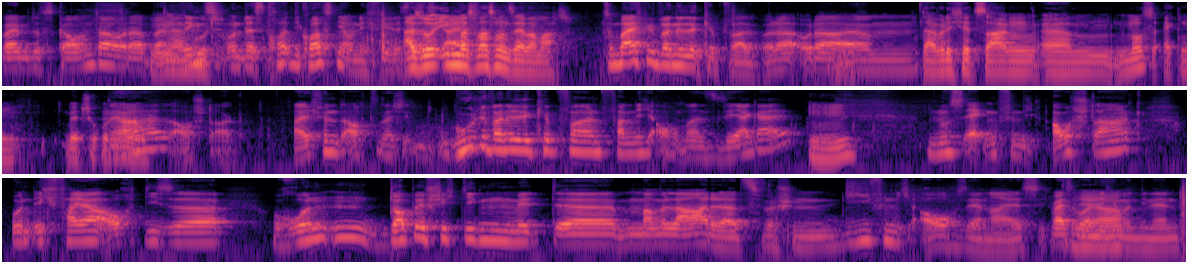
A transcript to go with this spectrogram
beim Discounter oder beim Ja, Dings gut. und das, die kosten ja auch nicht viel. Das Also ja das irgendwas, Geile. was man selber macht. Zum Beispiel Vanillekipferl, oder? Oder, ähm, Da würde ich jetzt sagen, ähm, Nussecken mit ja, Schokolade. ist auch stark. Aber ich finde auch gute Vanillekipferl fand ich auch immer sehr geil. Mhm. Nussecken finde ich auch stark. Und ich feiere auch diese runden, doppelschichtigen mit äh, Marmelade dazwischen. Die finde ich auch sehr nice. Ich weiß aber Ja. nicht, wie man die nennt.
